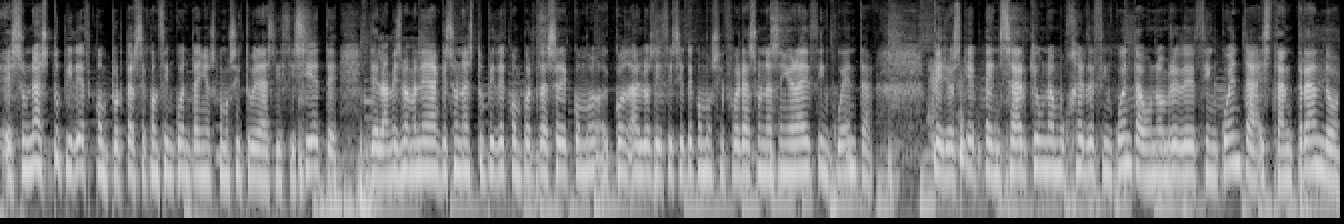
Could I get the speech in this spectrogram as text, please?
es una estupidez comportarse con 50 años como si tuvieras 17, de la misma manera que es una estupidez comportarse como, a los 17 como si fueras una señora de 50. Pero es que pensar que una mujer de 50 o un hombre de 50 está entrando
